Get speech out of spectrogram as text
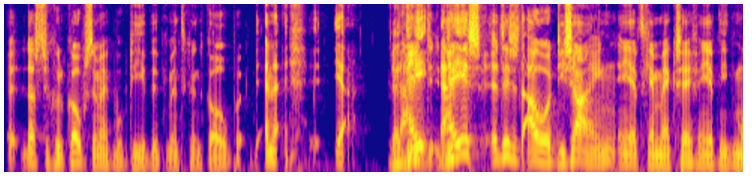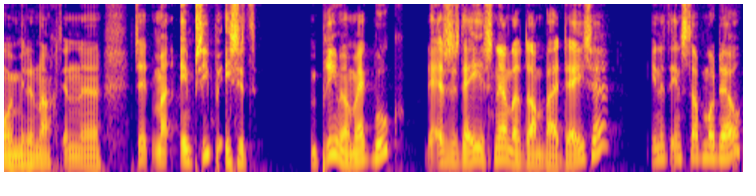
eh, dat is de goedkoopste MacBook die je op dit moment kunt kopen. En eh, ja, Ja, hij, die, hij is, het is het oude design en je hebt geen MagSafe en je hebt niet mooi middernacht. En, eh, maar in principe is het een prima MacBook. De SSD is sneller dan bij deze in het instapmodel.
